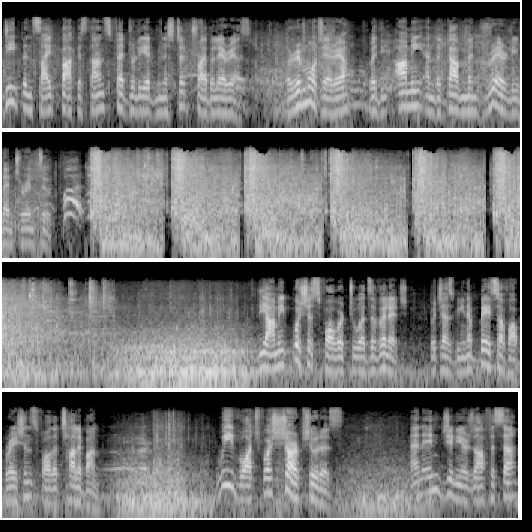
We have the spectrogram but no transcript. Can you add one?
deep inside Pakistan's federally administered tribal areas, a remote area where the army and the government rarely venture into. The army pushes forward towards a village, which has been a base of operations for the Taliban. We watch for sharpshooters. An engineer's officer,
